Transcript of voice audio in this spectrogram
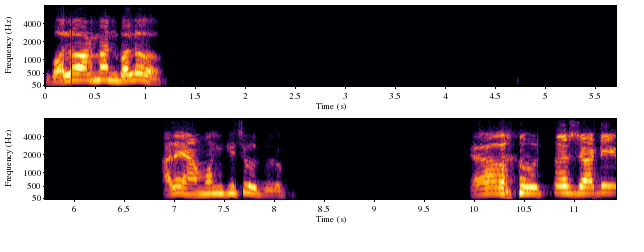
বলো আরমান বলো। আরে এমন কিছু? উত্তর সঠিক।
